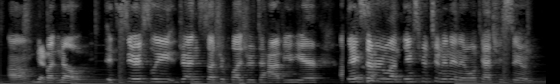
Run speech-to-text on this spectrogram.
Um, yeah. But no, it's seriously, Jen, such a pleasure to have you here. Thanks, everyone. Thanks for tuning in, and we'll catch you soon.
